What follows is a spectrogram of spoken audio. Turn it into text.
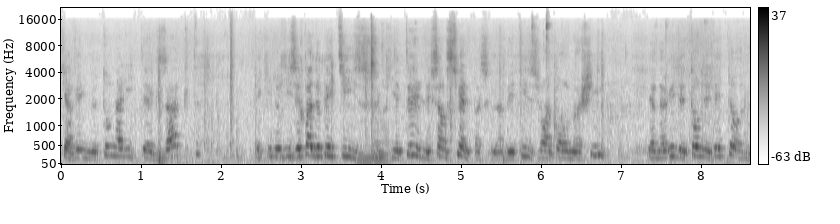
qui avait une tonalité exacte et qui ne disait pas de bêtises, ce qui était l'essentiel, parce que la bêtise sur la tauromachie, il y en a eu des tonnes et des tonnes.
